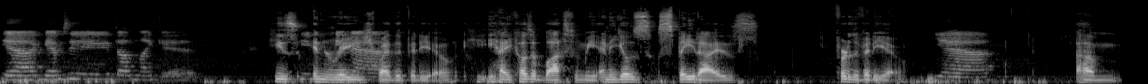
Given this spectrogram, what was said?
Yeah, Gamzee doesn't like it. He's He- he enraged mad. by the video. He yeah, he calls it blasphemy, and he goes spade eyes for the video. Yeah. Um,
